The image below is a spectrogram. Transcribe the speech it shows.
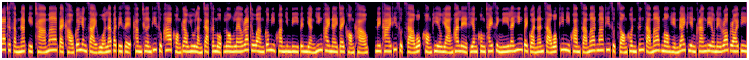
ราชสำนักอิจฉามากแต่เขาก็ยังสายหัวและปฏิเสธคำเชิญที่สุภาพของเกายูหลังจากสงบลงแล้วราชวังก็มีความยินดีเป็นอย่างยิ่งภายในใจของเขา ในท้ายที่สุดสาวกของเพียวหยางพาเลสยังคงใช้สิ่งนี้และยิ่งไปกว่านั้นสาวกที่มีความสามารถมากที่สุดสองคนซึ่งสามารถมองเห็นได้เพียงครั้งเดียวในรอบร้อยปี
